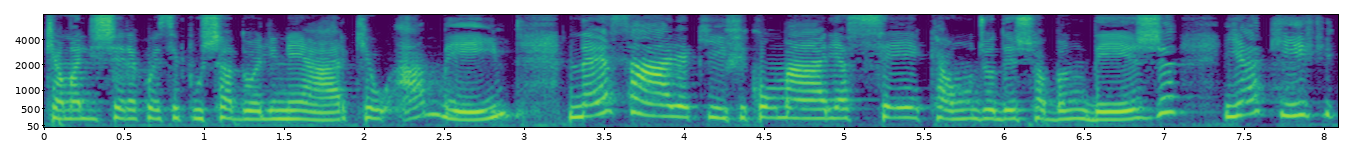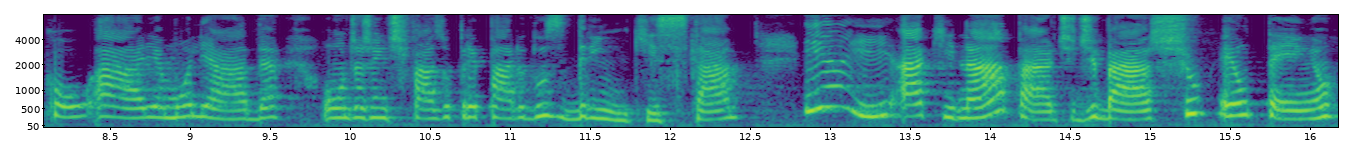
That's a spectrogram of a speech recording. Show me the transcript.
que é uma lixeira com esse puxador linear que eu amei. Nessa área aqui ficou uma área seca onde eu deixo a bandeja e aqui ficou a área molhada onde a gente faz o preparo dos drinks, tá? E aí, aqui na parte de baixo, eu tenho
